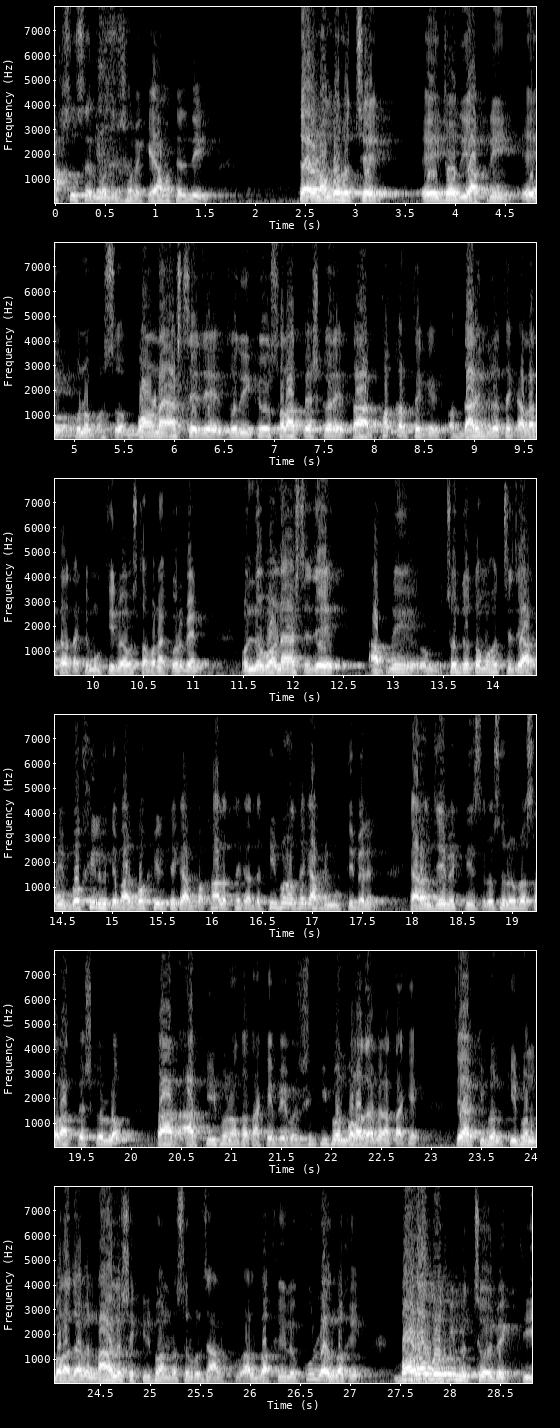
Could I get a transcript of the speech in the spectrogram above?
আফসুসের মজলিস হবে কে আমাদের দিন। তেরো নম্বর হচ্ছে, এই যদি আপনি এই কোন বর্ণায় আসছে যে যদি কেউ সালাদ পেশ করে, তার ফকর থেকে দারিদ্র থেকে আল্লাহ তালা তাকে মুক্তির ব্যবস্থাপনা করবেন। অন্য বর্ণায় আসছে যে আপনি, চোদ্দতম হচ্ছে যে আপনি বখিল হতে পারেন। বখিল থেকে, বখালত থেকে কৃপণতা থেকে আপনি মুক্তি পেলেন। কারণ যে ব্যক্তি রসুলের উপর সালাদ পেশ করল, তার আর কৃপণতা তাকে পেয়ে বসে। সে কৃপণ বলা যাবে না তাকে। যে আর কৃপণ কৃপণ বলা যাবে না। হলে সে কৃপণ, রসুল বলছেন আল আল বাকিল কুল আল বাকিল বড় বকিল হচ্ছে ওই ব্যক্তি,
